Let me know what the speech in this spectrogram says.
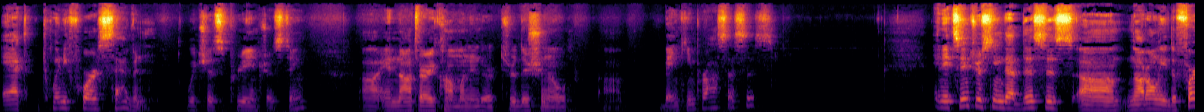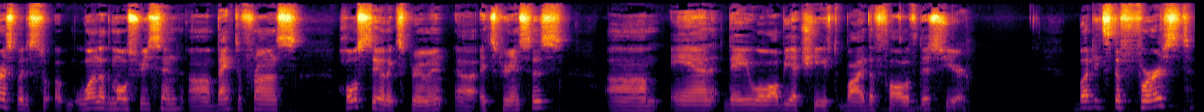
at 24/7, which is pretty interesting uh, and not very common in the traditional uh, banking processes. And it's interesting that this is um, not only the first, but it's one of the most recent uh, Bank to France wholesale experiment uh, experiences, um, and they will all be achieved by the fall of this year. But it's the first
